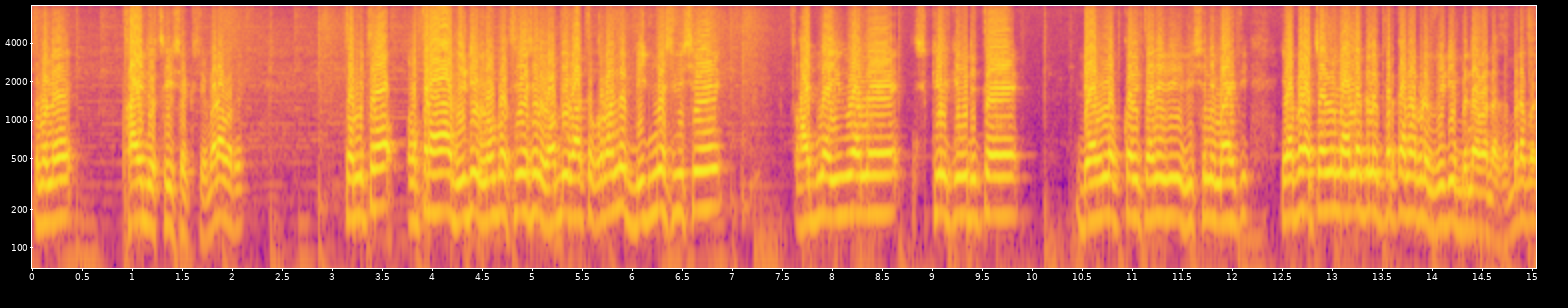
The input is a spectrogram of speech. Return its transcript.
તમને ફાયદો થઈ શકશે, બરાબર તો મિત્રો, આપણા વીડિયો લાંબો થઈ જશે, લાંબી વાતો કરવાની. બિઝનેસ વિશે આજના યુવાને સ્કિલ કેવી રીતે ડેવલપ કરી તેની વિશેની માહિતી એ આપણા ચેનલમાં અલગ અલગ પ્રકારના આપણે વીડિયો બનાવવાના છે, બરાબર?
